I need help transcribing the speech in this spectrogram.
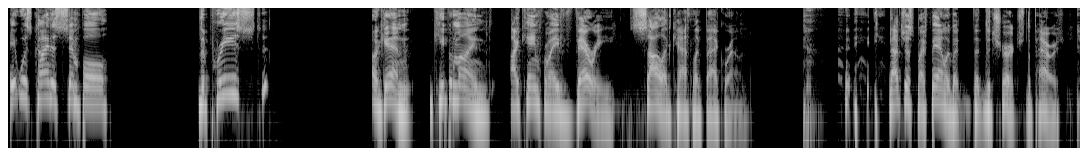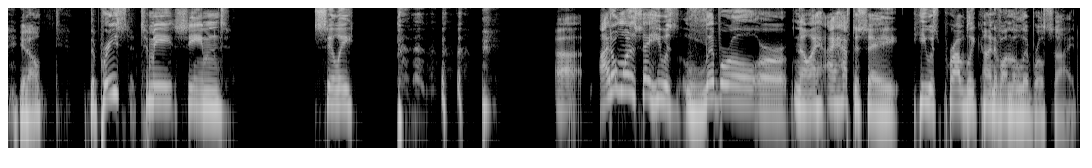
It was kind of simple. The priest, again, keep in mind, I came from a very solid Catholic background. Not just my family, but the, the church, the parish, you know? The priest to me seemed silly. uh, I don't want to say he was liberal or no, I, I have to say he was probably kind of on the liberal side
